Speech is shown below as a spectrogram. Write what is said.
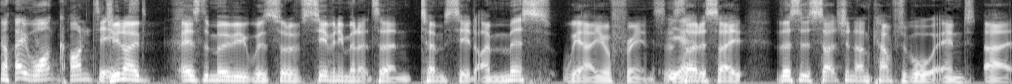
I want content. Do you know, as the movie was sort of 70 minutes in, Tim said, I miss We Are Your Friends. As Yeah. though to say, this is such an uncomfortable and, uh,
